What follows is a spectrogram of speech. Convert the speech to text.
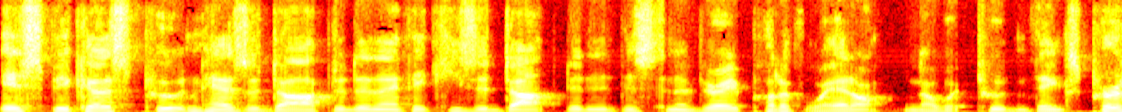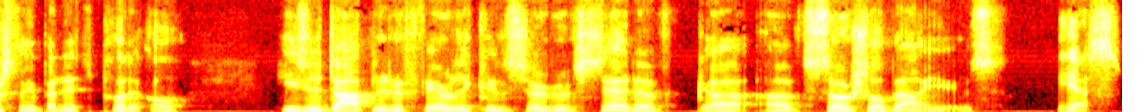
it's because Putin has adopted, and I think he's adopted this in a very political way. I don't know what Putin thinks personally, but it's political. He's adopted a fairly conservative set of uh, of social values. Yes.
